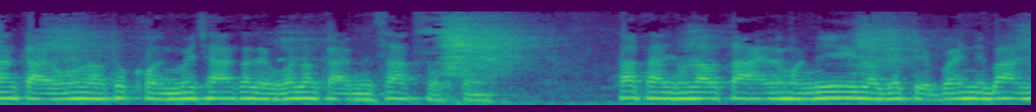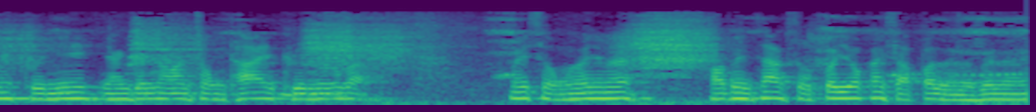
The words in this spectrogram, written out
ร่างกายของเราทุกคนไม่ช้าก็เลยว่าร่างกายเป็นซากศพไปถ้าแฟนของเราตายแล้ววันนี้เราจะเก็บไว้ในบ้านนี่คืนนี้ยังจะนอนส่งท้ายคืนนี้หรือเปล่าไม่ส่งแล้วใช่ไหม พอเป็นซากศพก็ยกให้สับเปลือไปเลย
